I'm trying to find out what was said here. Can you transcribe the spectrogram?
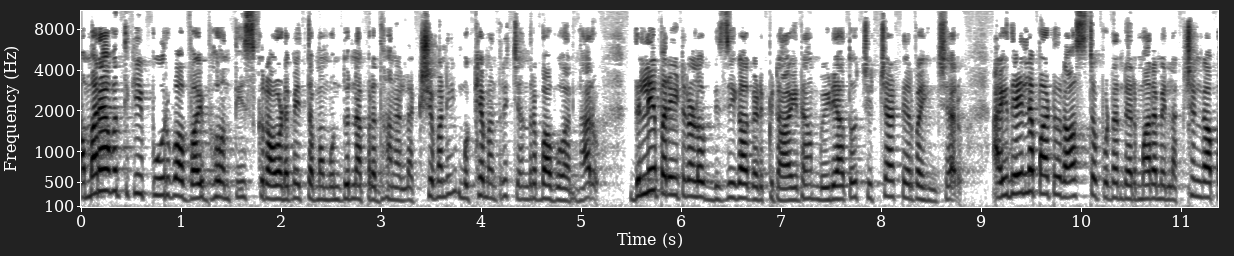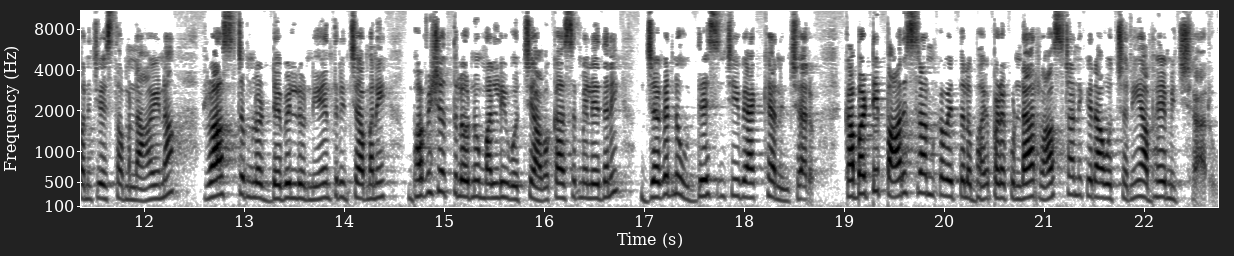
అమరావతికి పూర్వ వైభవం తీసుకురావడమే తమ ముందున్న ప్రధాన లక్ష్యమని ముఖ్యమంత్రి చంద్రబాబు అన్నారు. ఢిల్లీ పర్యటనలో బిజీగా గడిపిన ఆయన మీడియాతో చిట్చాట్ నిర్వహించారు. ఐదేళ్ళ పాటు రాష్ట్ర పునర్నిర్మాణమే లక్ష్యంగా పనిచేస్తామన్న ఆయన రాష్ట్రంలో డెవిల్ను నియంత్రించామని భవిష్యత్తులోనూ మళ్ళీ వచ్చే అవకాశమే లేదని జగన్ను ఉద్దేశించి వ్యాఖ్యానించారు. కాబట్టి పారిశ్రామికవేత్తలు భయపడకుండా రాష్ట్రానికి రావచ్చని అభయమిచ్చారు.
